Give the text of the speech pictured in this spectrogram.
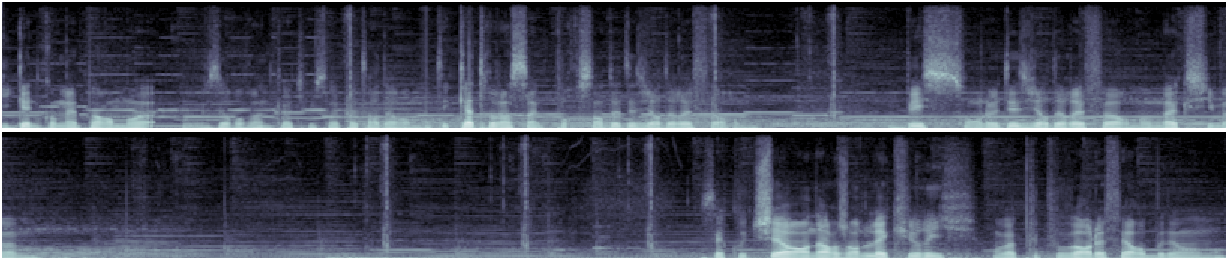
Il gagne combien par mois 0,24, oui, ça va pas tarder à remonter. 85% de désir de réforme. Baissons le désir de réforme au maximum. Ça coûte cher en argent de la curie. On va plus pouvoir le faire au bout d'un moment.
